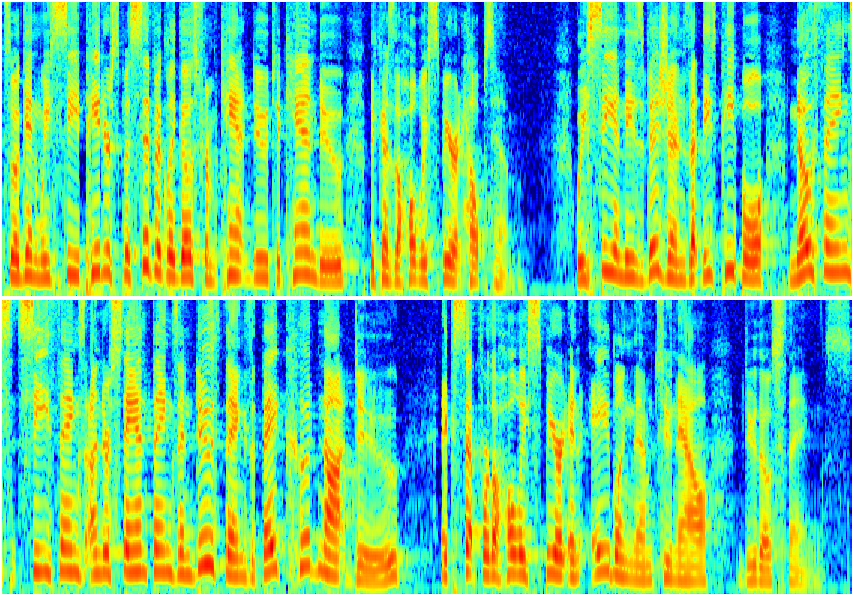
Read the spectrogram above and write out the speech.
So again, we see Peter specifically goes from can't do to can do because the Holy Spirit helps him. We see in these visions that these people know things, see things, understand things, and do things that they could not do except for the Holy Spirit enabling them to now do those things.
